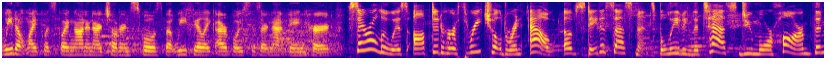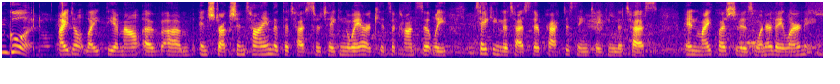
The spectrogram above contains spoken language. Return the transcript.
We don't like what's going on in our children's schools, but we feel like our voices are not being heard. Sarah Lewis opted her three children out of state assessments, believing the tests do more harm than good. I don't like the amount of um, instruction time that the tests are taking away. Our kids are constantly taking the tests, they're practicing taking the tests. And my question is, when are they learning?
